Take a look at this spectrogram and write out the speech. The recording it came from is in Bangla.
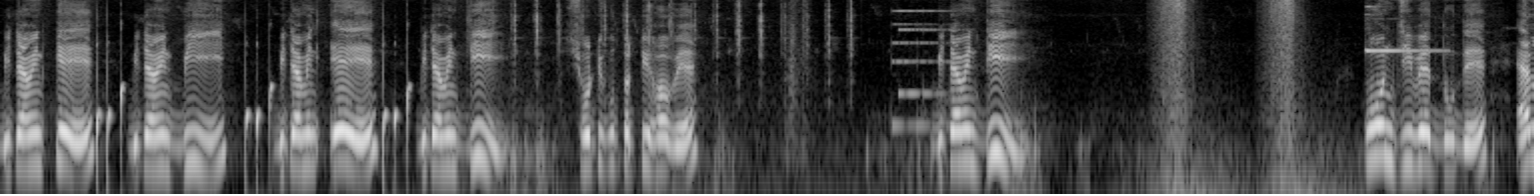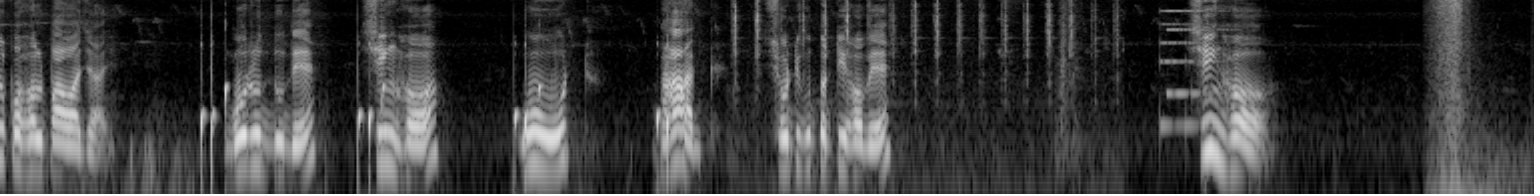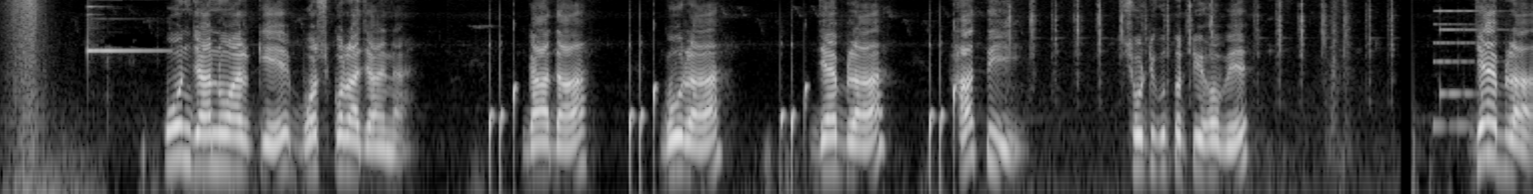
Vitamin K, vitamin B, vitamin A, vitamin D. সঠিক উত্তরটি হবে ভিটামিন ডি। কোন জীবের দুধে অ্যালকোহল পাওয়া যায়? গরুর দুধে, সিংহ, উট বাঘ। সঠিক উত্তরটি হবে সিংহ। কোন জানোয়ারকে বশ করা যায় না? গাদা, গোরা, জেব্রা, হাতি। সঠিক উত্তরটি হবে জেব্রা।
